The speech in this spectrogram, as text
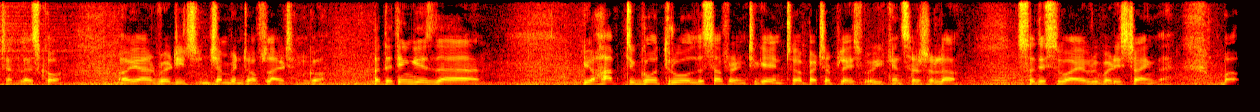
Boat and let's go. Oh yeah, ready to jump into a flight and go. But the thing is that you have to go through all the suffering to get into a better place where you can search Allah. So this is why everybody's trying that. But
